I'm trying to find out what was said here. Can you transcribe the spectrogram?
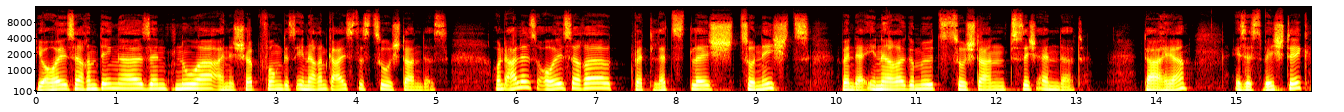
Die äußeren Dinge sind nur eine Schöpfung des inneren Geisteszustandes. Und alles Äußere wird letztlich zu nichts, wenn der innere Gemütszustand sich ändert. Daher ist es wichtig,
